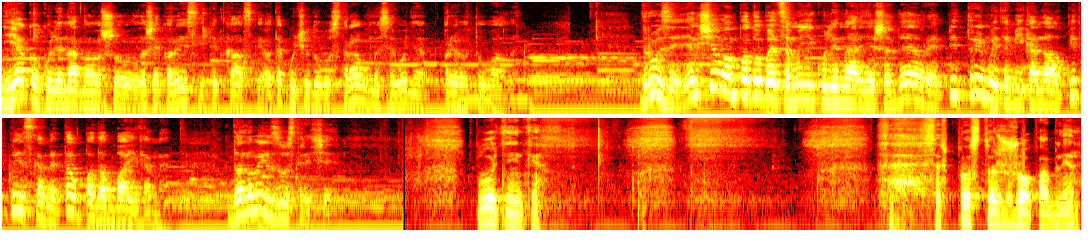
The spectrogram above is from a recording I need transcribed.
Ніякого кулінарного шоу, лише корисні підказки. Отаку чудову страву ми сьогодні приготували. Друзі, якщо вам подобаються мої кулінарні шедеври, підтримуйте мій канал підписками та вподобайками. До нових зустрічей! Плотненьке. Це ж просто жопа, блін.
